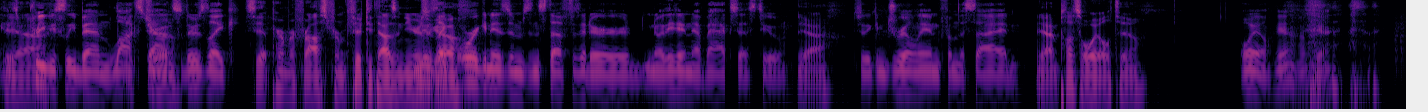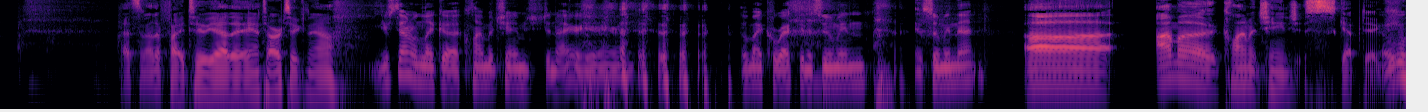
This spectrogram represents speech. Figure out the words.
has Yeah. previously been locked That's down. true. So there's like See that permafrost from fifty thousand years there's ago? like organisms and stuff that are you know they didn't have access to, yeah, so they can drill in from the side. yeah, and plus oil too. Oil, yeah, okay. That's another fight too. Yeah, the Antarctic now. You're sounding like a climate change denier here, Aaron. Am I correct in assuming assuming that? Uh, I'm a climate change skeptic. Oh,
